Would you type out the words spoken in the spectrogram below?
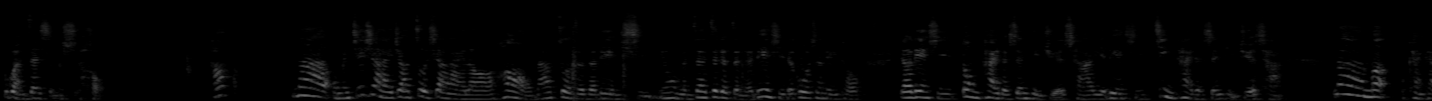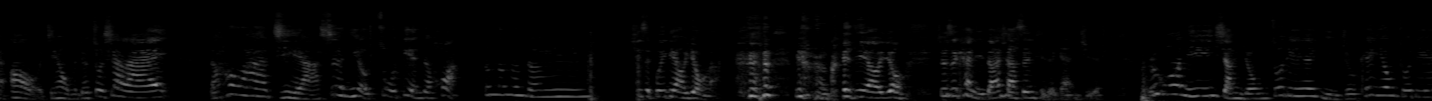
不管在什么时候。好，那我们接下来就要坐下来了哈，我们要坐着的练习，因为我们在这个整个练习的过程里头，要练习动态的身体觉察，也练习静态的身体觉察。那么我看看哦，今天我们就坐下来，然后啊，假设你有坐垫的话，噔噔噔噔，其实不一定要用啦，呵呵，没有人规定要用，就是看你当下身体的感觉。如果你想用坐垫，你就可以用坐垫；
